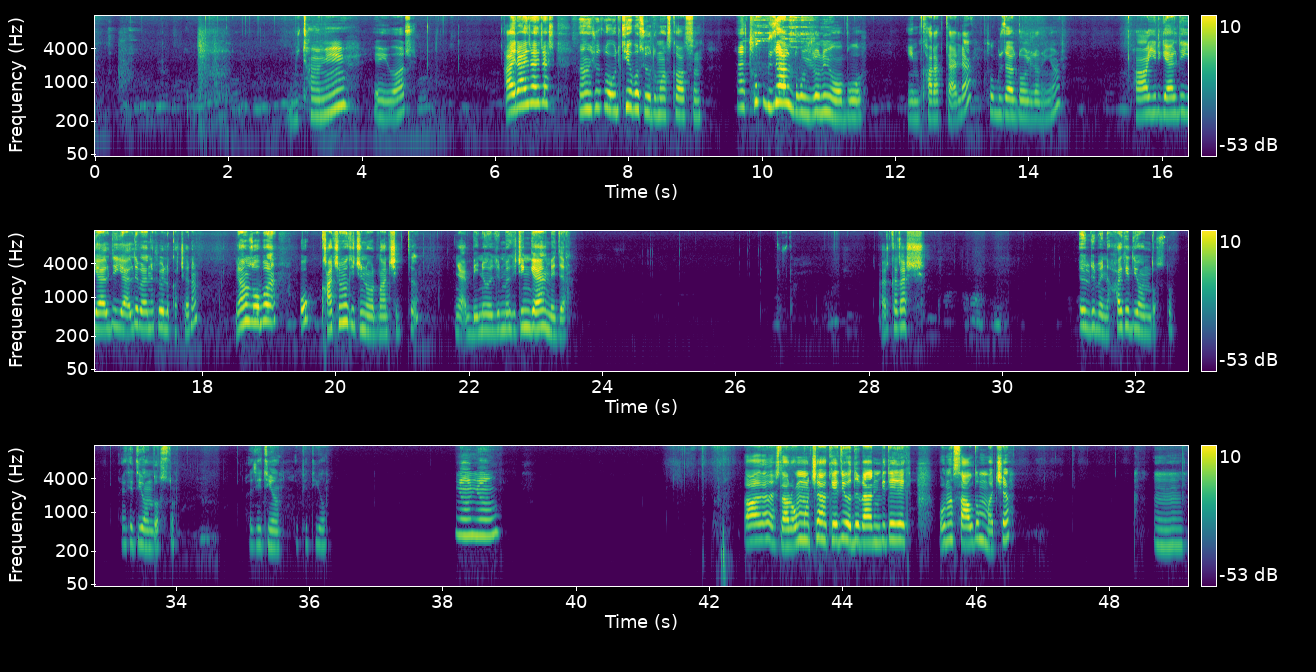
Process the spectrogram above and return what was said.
Bir tane şey var. Hayır hayır hayır. Yanlışlıkla ultiye basıyordum az kalsın. Ha, çok güzel dojlanıyor bu karakterle. Çok güzel dojlanıyor. Hayır geldi geldi geldi. Ben de şöyle kaçarım. Yalnız o, o kaçmak için oradan çıktı. Yani beni öldürmek için gelmedi. Arkadaş. Öldür beni. Hak ediyorsun dostum. Hak ediyorsun dostum. Hak ediyorsun. Hak ediyorsun. Ya ya. Arkadaşlar o maçı hak ediyordu. Ben bir de ona saldım maçı. Hmm.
